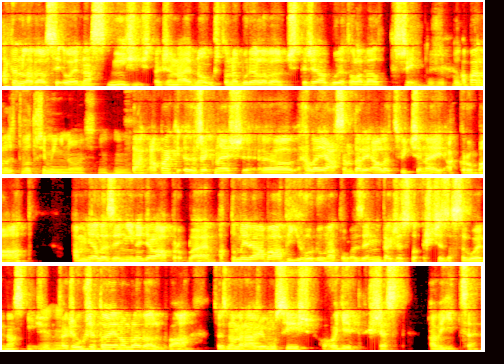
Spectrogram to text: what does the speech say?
a ten level si o jedna snížíš. Takže najednou už to nebude level 4, ale bude to level 3. Takže a pak, level 3 míno, jasně. Mm. Tak a pak řekneš, uh, hele, já jsem tady ale cvičený akrobat, a mě lezení nedělá problém a to mi dává výhodu na to lezení, takže se to ještě zase o jedna sníží. Mm-hmm. Takže už je to jenom level 2, což znamená, že musíš hodit 6 a více.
